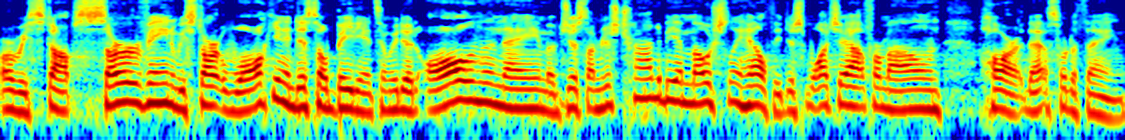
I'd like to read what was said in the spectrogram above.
or we stop serving, we start walking in disobedience, and we do it all in the name of just, I'm just trying to be emotionally healthy, just watch out for my own heart, that sort of thing.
